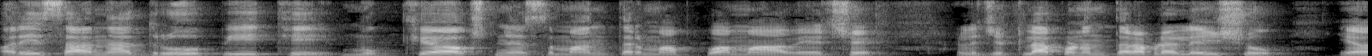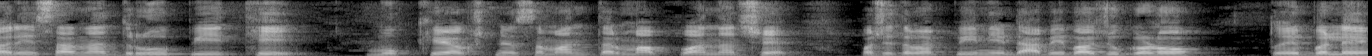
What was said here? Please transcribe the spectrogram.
અરીસાના ધ્રુવ પીથી મુખ્ય અક્ષને સમાંતર માપવામાં આવે છે. એટલે જેટલા પણ અંતર આપણે લઈશું, એ અરીસાના ધ્રુવ પીથી મુખ્ય અક્ષને સમાંતર માપવાના છે. પછી તમે પીની ડાબી બાજુ ગણો, તોય ભલે,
